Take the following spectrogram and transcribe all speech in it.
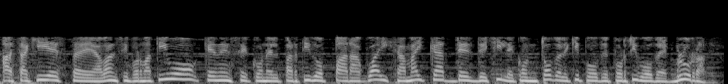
Hasta aquí este avance informativo. Quédense con el partido Paraguay-Jamaica desde Chile con todo el equipo deportivo de Blue Radio.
